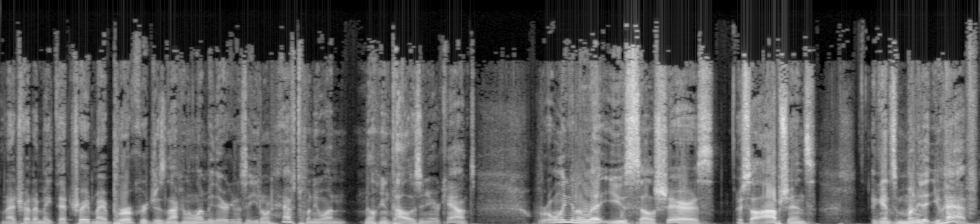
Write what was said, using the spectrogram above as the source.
When I try to make that trade, my brokerage is not going to let me. They're going to say, you don't have $21 million in your account. We're only going to let you sell shares or sell options against money that you have.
